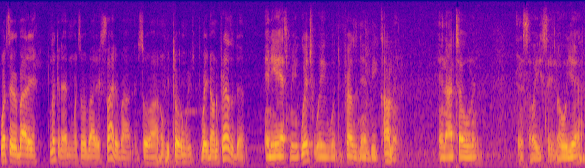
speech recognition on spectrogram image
What's everybody looking at and what's everybody excited about? And so uh, we told him we were waiting on the president. And he asked me which way would the president be coming. And I told him. And so he said, oh, yeah.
